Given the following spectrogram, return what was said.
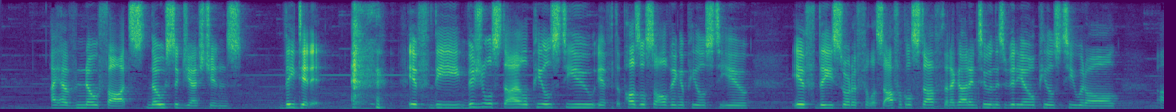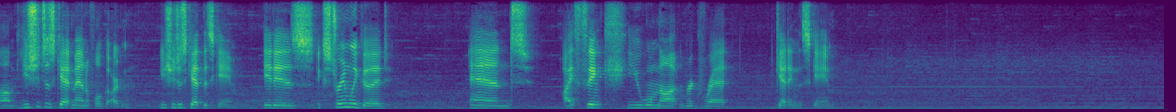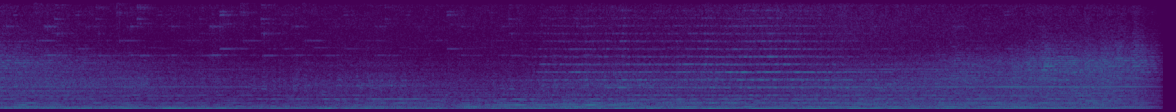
I have no thoughts, no suggestions. They did it. if the visual style appeals to you, if the puzzle solving appeals to you, if the sort of philosophical stuff that I got into in this video appeals to you at all, um, you should just get Manifold Garden. You should just get this game. It is extremely good, and I think you will not regret getting this game.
